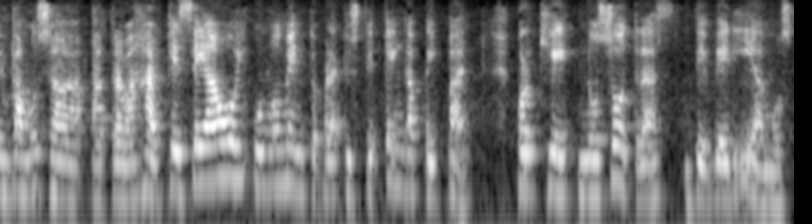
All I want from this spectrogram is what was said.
vamos a, a trabajar, que sea hoy un momento para que usted tenga Paypal, porque nosotras deberíamos,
